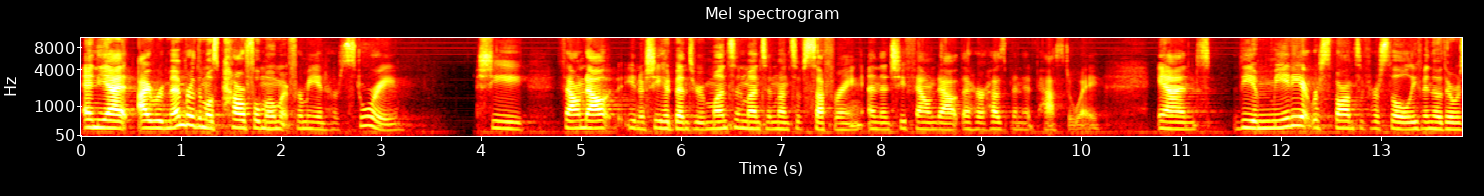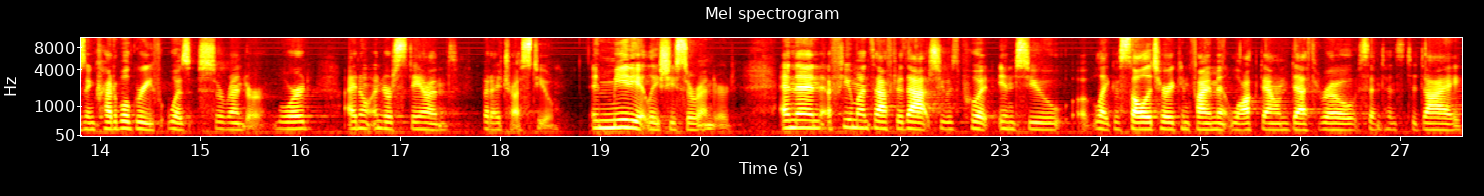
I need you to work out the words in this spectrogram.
And yet, I remember the most powerful moment for me in her story. She found out, you know, she had been through months and months and months of suffering, and then she found out that her husband had passed away. And the immediate response of her soul, even though there was incredible grief, was surrender. Lord, I don't understand, but I trust you. Immediately, she surrendered. And then a few months after that, she was put into uh, like a solitary confinement, lockdown, death row, sentenced to die.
